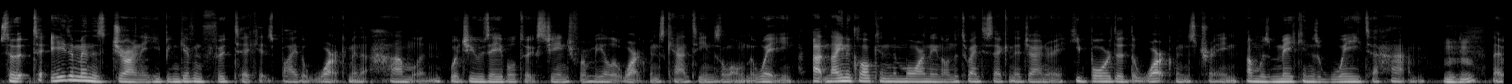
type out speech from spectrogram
So to aid him in his journey, he'd been given food tickets by the workmen at Hamelin, which he was able to exchange for meal at workmen's canteens along the way. At nine o'clock in the morning on the 22nd of January, he boarded the workmen's train and was making his way to Hamm. Mm-hmm. Now,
